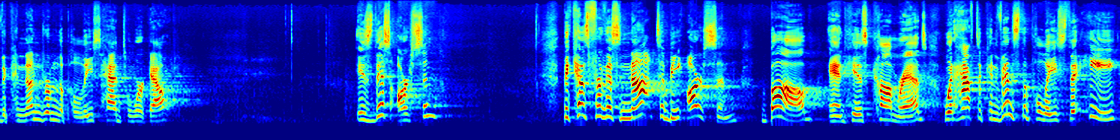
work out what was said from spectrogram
the conundrum the police had to work out? Is this arson? Because for this not to be arson, Bob and his comrades would have to convince the police that he,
